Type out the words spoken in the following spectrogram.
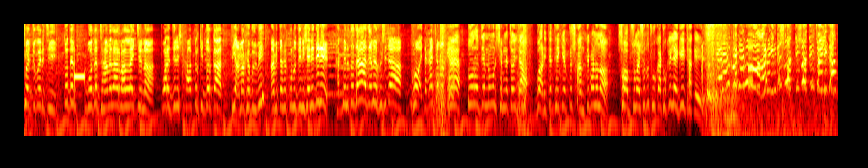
সহ্য করেছি। তোদের বোদের ঝামেলা আর ভালো লাগছে না। পরের জিনিস খাওয়া তোর কি দরকার? তুই আমাকে বলবি আমি তোকে কোনো জিনিস এনে দিনি। থাকবি না তো যা যেমন খুশি যা। ভয় দেখাচ্ছে আমাকে। হ্যাঁ তোরও যেমন মন সেমনে চল যা। বাড়িতে থেকে একটু শান্তি পানো না। সব সময় শুধু ঠুকাঠুকি লেগেই থাকে। দেখো দেখো সত্যি সত্যি চলে যাব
